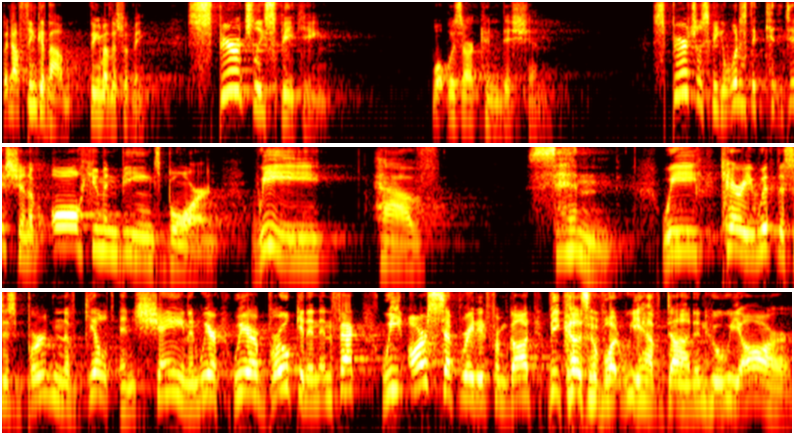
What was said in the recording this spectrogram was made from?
But now think about, think about this with me. Spiritually speaking, what was our condition? Spiritually speaking, what is the condition of all human beings born? We have sinned. We carry with us this burden of guilt and shame, and we are, we are broken. And in fact, we are separated from God because of what we have done and who we are.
